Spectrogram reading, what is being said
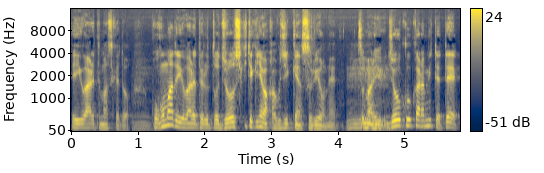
言われてますけど、うん、ここまで言われてると、常識的には核実験するよね、つまり上空から見てて、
